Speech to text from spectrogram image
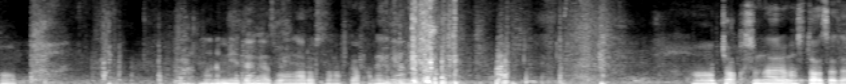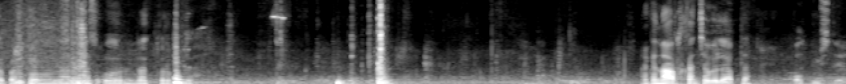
hop. Mana metan gaz ballonlari установка qilingan hop choq qismlarimiz toza zapash ballonlarimiz o'rnida turibdi aka narxi qancha bo'lyapti 60 da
